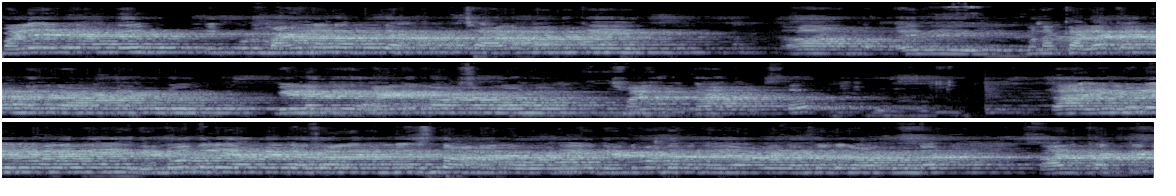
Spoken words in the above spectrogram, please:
మళ్ళీ ఏంటంటే ఇప్పుడు మహిళలకు ఇది మన కళాకారులు ఉన్నారు కాబట్టి ఇప్పుడు. వీళ్ళకి ఐడి కార్డ్స్ ఫోన్ ఇల్లు లేని వాళ్ళకి రెండు వందల యాభై గజాల ఇల్లు ఇస్తా అన్నారు కాబట్టి రెండు వందల యాభై గజాలు కాకుండా అది కట్టిన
